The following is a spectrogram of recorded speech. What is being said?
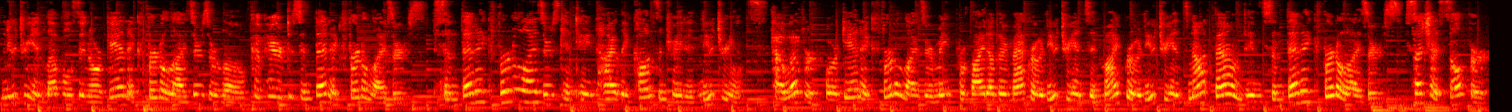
Nutrient levels in organic fertilizers are low compared to synthetic fertilizers. Synthetic fertilizers contain highly concentrated nutrients. However, organic fertilizer may provide other macronutrients and micronutrients not found in synthetic fertilizers, such as sulfur,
